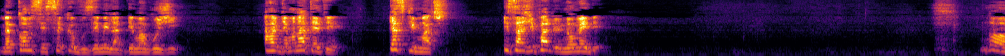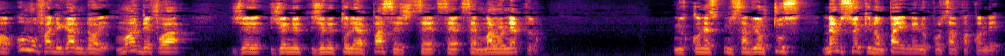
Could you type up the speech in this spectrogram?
Mais comme c'est ce que vous aimez, la démagogie. Ah, Tete, qu'est-ce qui marche? Il ne s'agit pas de nommer des... Non, Oumou Fadigan moi des fois, je, ne, tolère pas ces, malhonnêtes-là. Nous, nous savions tous, même ceux qui n'ont pas aimé le professeur Condé,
